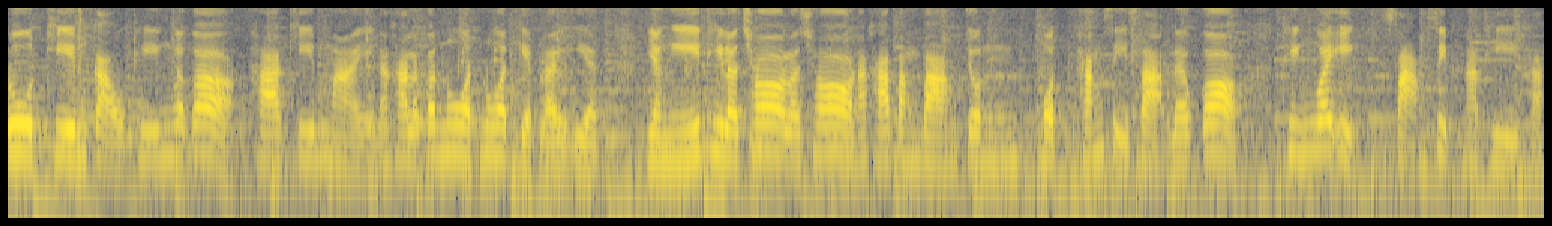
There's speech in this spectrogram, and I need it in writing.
รูดครีมเก่าทิ้งแล้วก็ทาครีมใหม่นะคะ แล้วก็นวดนวดเก็บรายละเอียด อย่างนี้ทีละช่อละช่อนะคะ บางๆจนหมดทั้งศีรษะแล้วก็ทิ้งไว้อีก 30 นาทีค่ะ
